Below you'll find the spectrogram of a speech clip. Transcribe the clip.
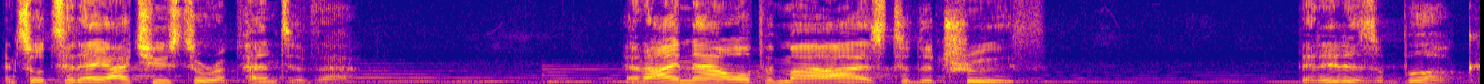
And so today I choose to repent of that. And I now open my eyes to the truth that it is a book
